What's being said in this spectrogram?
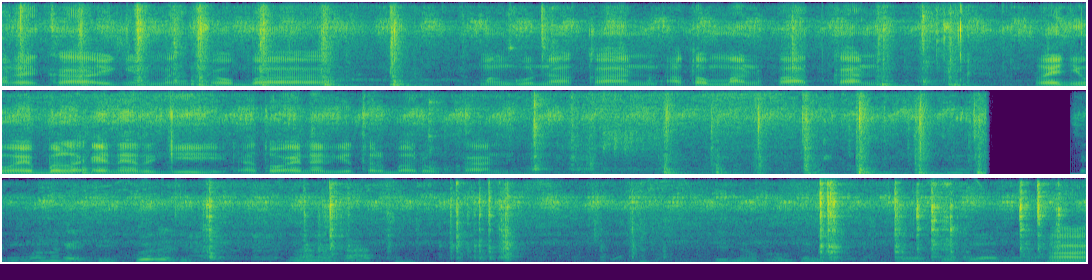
Mereka ingin mencoba menggunakan atau memanfaatkan renewable energy atau energi terbarukan. Nah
